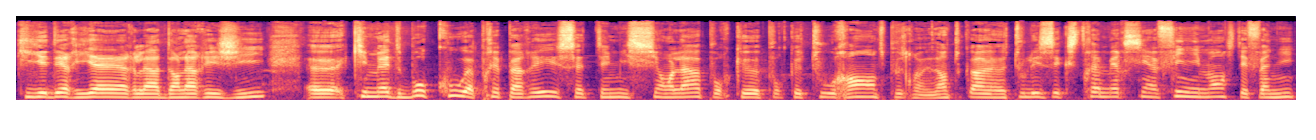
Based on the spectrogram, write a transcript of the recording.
qui est derrière, là, dans la régie, euh, qui m'aide beaucoup à préparer cette émission-là pour que, pour que tout rentre. pour- en tout cas, tous les extraits. Merci infiniment, Stéphanie.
